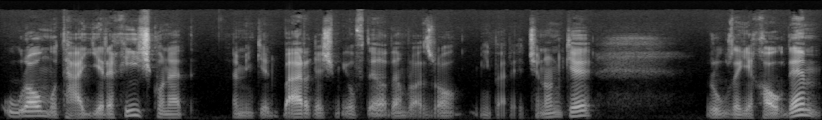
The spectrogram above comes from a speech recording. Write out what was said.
او را متعیر خیش کند. همین که برقش میفته آدم را از راه می‌بره. چنان که روزه خادم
